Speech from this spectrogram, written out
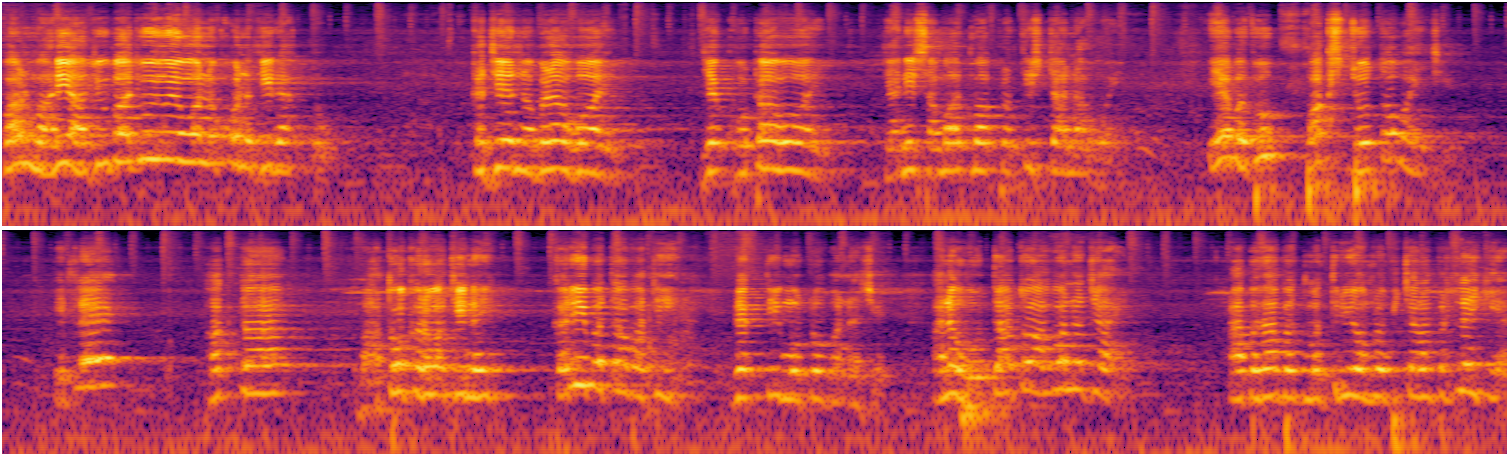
પણ મારી આજુબાજુ એવા લોકો નથી રાખતો કે જે નબળા હોય, જે ખોટા હોય, જેની સમાજમાં પ્રતિષ્ઠા ના હોય. એ બધું પક્ષ જોતો હોય છે. એટલે ફક્ત વાતો કરવાથી નહીં, કરી બતાવવાથી વ્યક્તિ મોટો બને છે. અને હોદ્દા તો આવવાના જાય આ બધા મંત્રીઓ હમણાં બિચારા બદલાઈ ગયા.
